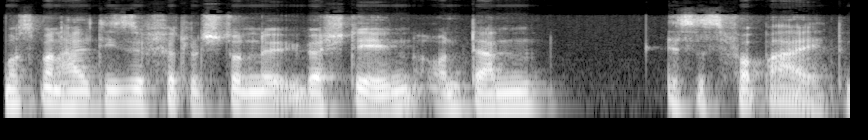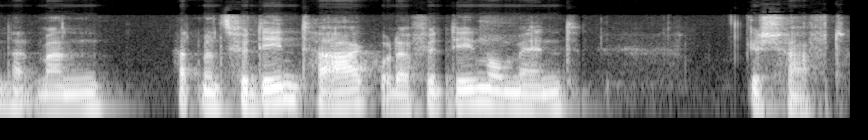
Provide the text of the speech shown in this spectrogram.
muss man halt diese Viertelstunde überstehen und dann ist es vorbei. Dann hat man hat man es für den Tag oder für den Moment geschafft.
